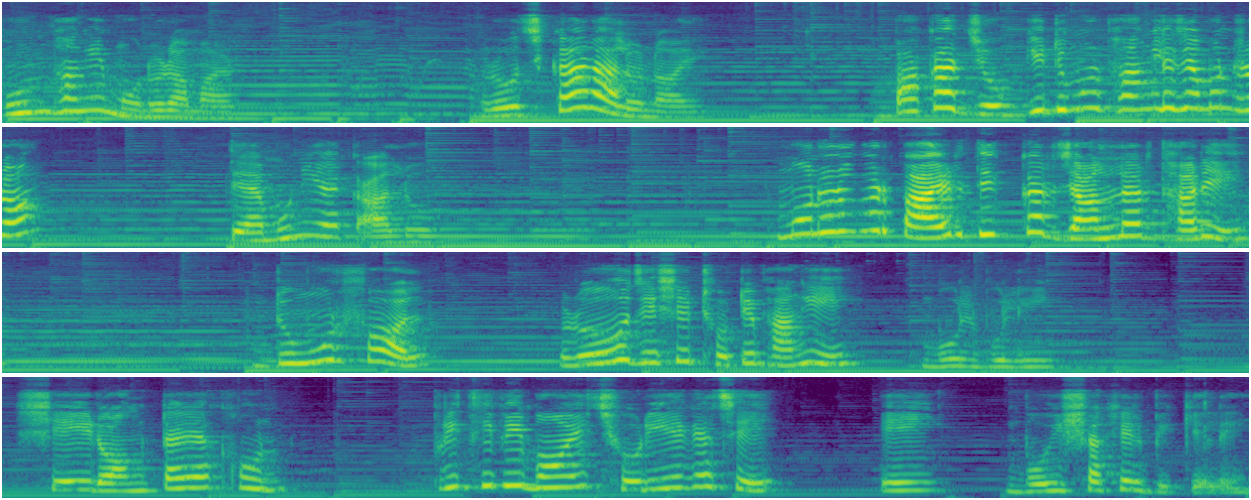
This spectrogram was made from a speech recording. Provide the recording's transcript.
ঘুম ভাঙে মনোরমার। রোজকার আলো নয় পাকা যজ্ঞি ডুমুর ভাঙলে যেমন রং, তেমনই এক আলো। মনোরমার পায়ের দিককার জানলার ধারে, ডুমুর ফল রোজ এসে ঠোঁটে ভাঙে বুলবুলি। সেই রংটাই এখন পৃথিবীময় ছড়িয়ে গেছে এই বৈশাখের বিকেলে।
